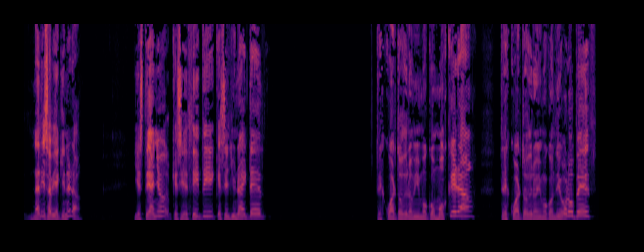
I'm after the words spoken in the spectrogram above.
nadie sabía quién era. Y este año, que si el City, que si el United, tres cuartos de lo mismo con Mosquera, tres cuartos de lo mismo con Diego López,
